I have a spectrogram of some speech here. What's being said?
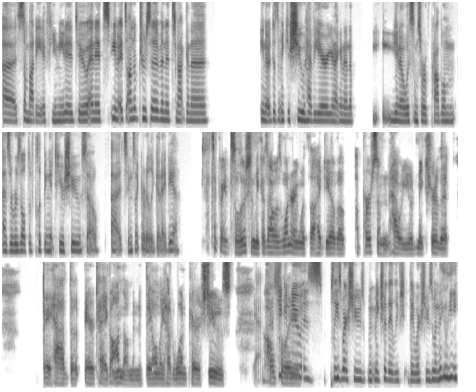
uh somebody if you needed to. And it's you know it's unobtrusive and it's not gonna you know it doesn't make your shoe heavier. You're not gonna end up you know with some sort of problem as a result of clipping it to your shoe. So uh, it seems like a really good idea. That's a great solution because i was wondering with the idea of a, a person how you would make sure that they had the air tag on them and if they only had one pair of shoes yeah best you can do is please wear shoes make sure they leave they wear shoes when they leave.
